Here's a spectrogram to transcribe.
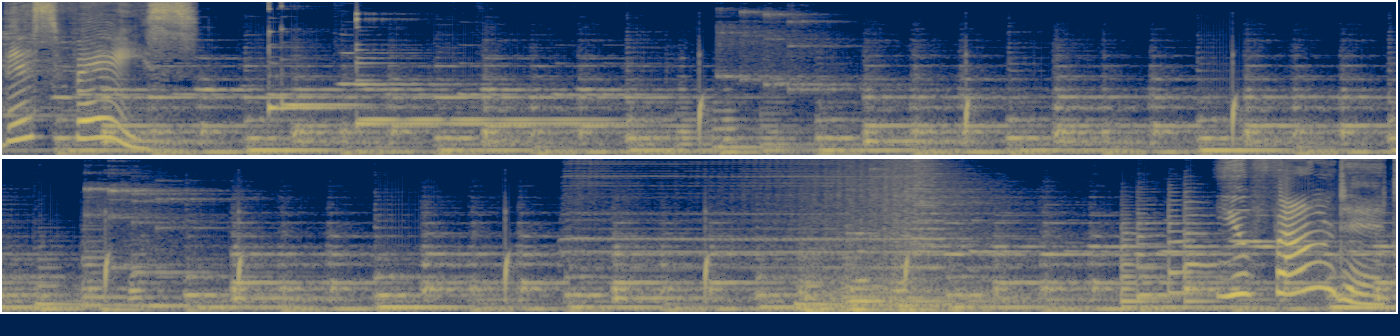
This face. You found it!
